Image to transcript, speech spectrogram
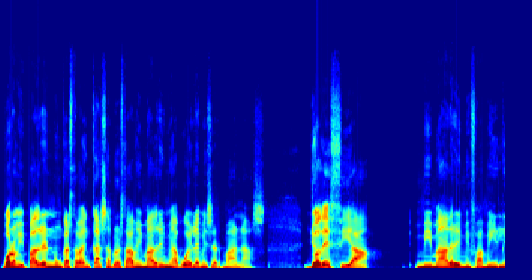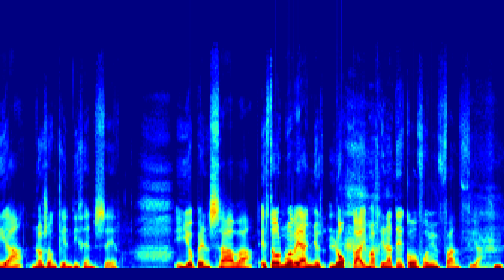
bueno, mi padre nunca estaba en casa, pero estaba mi madre y mi abuela y mis hermanas. Yo decía, mi madre y mi familia no son quien dicen ser. Y yo pensaba, esto con nueve años, loca, imagínate cómo fue mi infancia.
